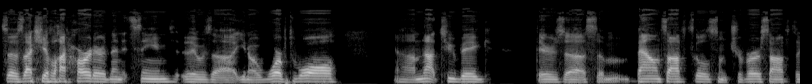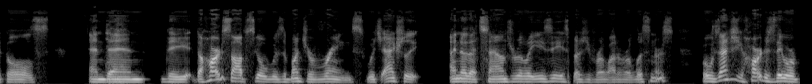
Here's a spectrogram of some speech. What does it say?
so it was actually a lot harder than it seemed. There was a you know warped wall, um, not too big. There's uh, some balance obstacles, some traverse obstacles, and then the the hardest obstacle was a bunch of rings, which actually I know that sounds really easy, especially for a lot of our listeners. But what was actually hard is they were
